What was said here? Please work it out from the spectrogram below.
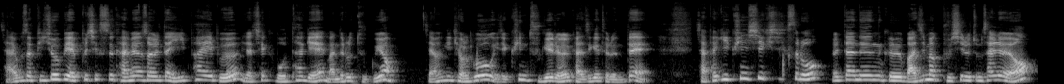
자, 여기서 비숍이 F6 가면서 일단 E5 이제 체크 못하게 만들어 두고요. 자, 여기 결국 이제 퀸 두 개를 가지게 되는데, 자, 백이 퀸 C6로 일단은 그 마지막 불씨를 좀 살려요.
